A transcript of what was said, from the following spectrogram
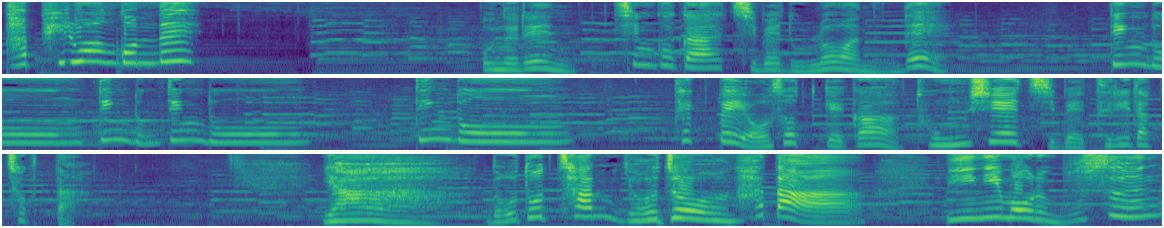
다 필요한 건데? 오늘은 친구가 집에 놀러 왔는데 띵동, 띵동, 띵동, 띵동 택배 6개가 동시에 집에 들이닥쳤다. 야, 너도 참 여전하다. 미니멀은 무슨?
